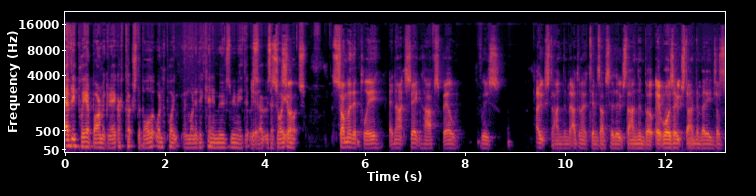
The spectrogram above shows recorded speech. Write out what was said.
every player, bar McGregor, touched the ball at one point in one of the kind of moves we made. It was, Yeah, it was a joy to watch. Some of the play in that second half spell was outstanding. I don't know how times I've said outstanding, but it was outstanding by Rangers.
